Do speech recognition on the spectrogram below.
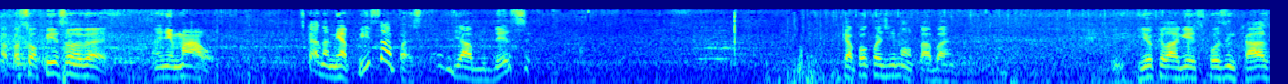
Vai pra sua pista, meu velho. Animal. Esse cara na minha pista, rapaz. Um diabo desse. Daqui a pouco vai desmontar a barra. E eu que larguei a esposa em casa,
